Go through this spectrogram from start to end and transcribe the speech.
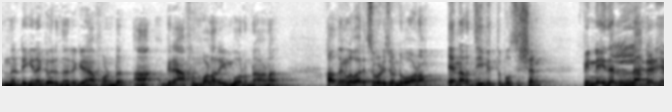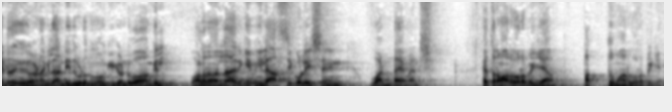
എന്നിട്ട് ഇങ്ങനെയൊക്കെ വരുന്ന ഒരു ഗ്രാഫ് ഉണ്ട്. ആ ഗ്രാഫും വളരെ ഇമ്പോർട്ടന്റ് ആണ്. അത് നിങ്ങൾ വരച്ച് പഠിച്ചുകൊണ്ട് പോകണം. എനർജി വിത്ത് പൊസിഷൻ പിന്നെ ഇതെല്ലാം കഴിഞ്ഞിട്ട് നിങ്ങൾക്ക് വേണമെങ്കിൽ ദാണ്ട് ഇതുകൂടെ ഒന്ന് നോക്കിക്കൊണ്ട് പോകാമെങ്കിൽ വളരെ നല്ലതായിരിക്കും. Elastic collision in one dimension എത്ര മാർക്ക് ഉറപ്പിക്കാം? പത്ത് മാർക്ക് ഉറപ്പിക്കാം.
